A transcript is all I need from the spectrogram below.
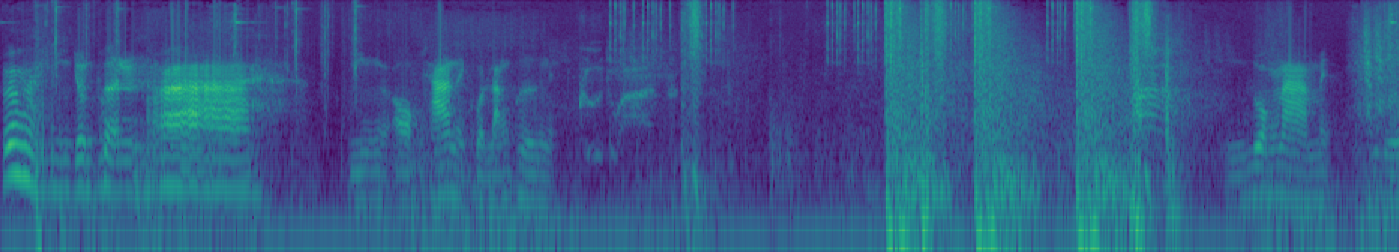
เอ้ยิงจนเพลินยิงออกช้าหน่อยกดหลังเพลิงเนี่ย ยิง ล่วงหน้าไม่รู้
